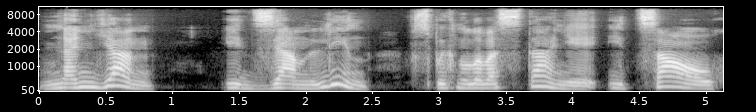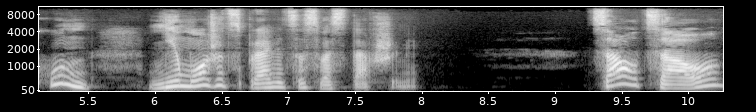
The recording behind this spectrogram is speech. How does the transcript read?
Наньян и Цзянлин вспыхнуло восстание, и Цао Хун не может справиться с восставшими. Цао-Цао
